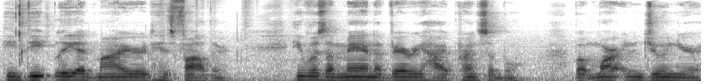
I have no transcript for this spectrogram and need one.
He deeply admired his father. He was a man of very high principle, but Martin Jr.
